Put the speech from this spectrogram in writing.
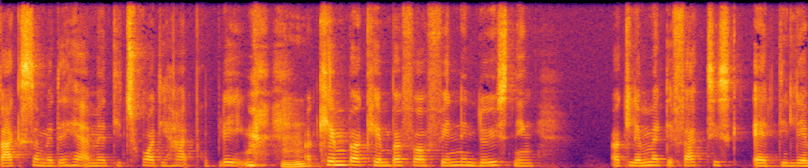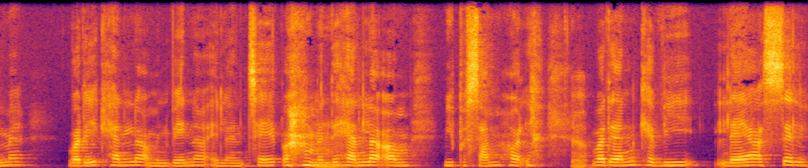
bakser med det her med, at de tror, de har et problem, mm. og kæmper og kæmper for at finde en løsning, og glemme, at det faktisk er et dilemma, hvor det ikke handler om en vinder eller en taber, mm. men det handler om, at vi er på samme hold. Ja. Hvordan kan vi lære os selv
